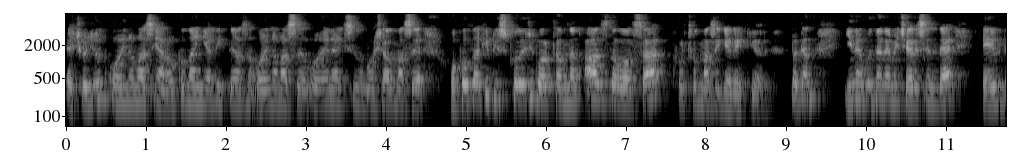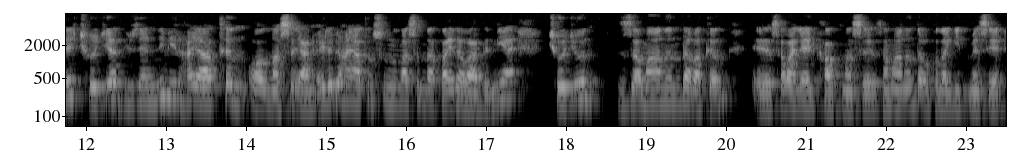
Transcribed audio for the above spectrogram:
Ve çocuğun oynaması yani okuldan geldikten sonra oynaması, o enerjisinin boşalması, okuldaki psikolojik ortamdan az da olsa kurtulması gerekiyor. Bakın yine bu dönem içerisinde evde çocuğa düzenli bir hayatın olması yani öyle bir hayatın sunulmasında fayda vardır. Niye? Çocuğun zamanında bakın e, sabahleyin kalkması, zamanında okula gitmesi,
